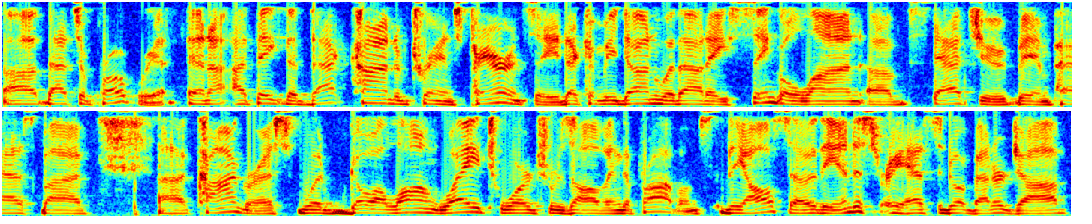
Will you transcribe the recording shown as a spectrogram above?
uh, that's appropriate. And I, I think that that kind of transparency that can be done without a single line of statute being passed by uh, Congress would go a long way towards resolving the problems. The also the industry has to do a better job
